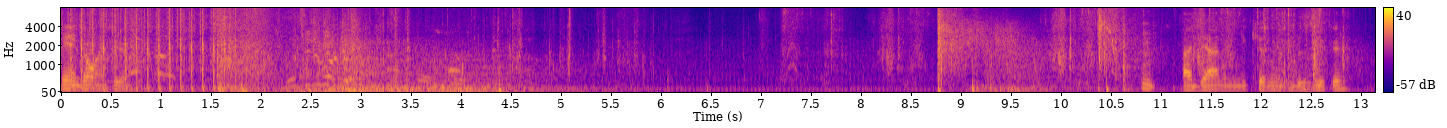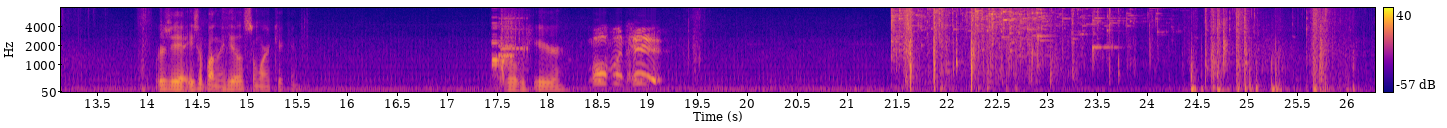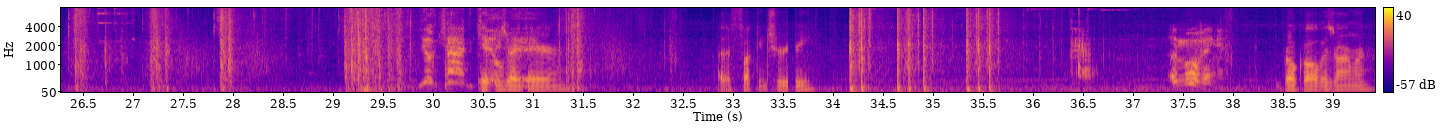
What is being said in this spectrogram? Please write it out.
He ain't going to. Launching a rocket! Ah, I downed him and you killed him with the bazooka. Where's he at? He's up on the hill somewhere Kickin. He's over here. Movement here. You can't Yep, kill he's right me! there. By the fucking tree. I'm moving. Broke all of his armor.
